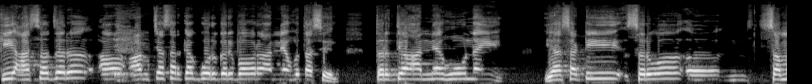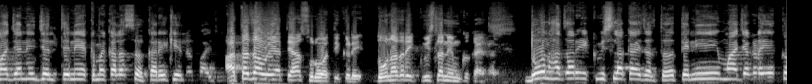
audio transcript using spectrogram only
की असं जर आमच्यासारख्या गोरगरिबावर अन्याय होत असेल तर ते अन्याय होऊ नये. यासाठी सर्व समाजाने जनतेने एकमेकाला सहकार्य केलं पाहिजे. आता जाऊया त्या सुरुवातीकडे. दोन हजार एकवीस ला नेमकं काय झालं? दोन हजार एकवीस ला काय झालं त्यांनी माझ्याकडे एक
